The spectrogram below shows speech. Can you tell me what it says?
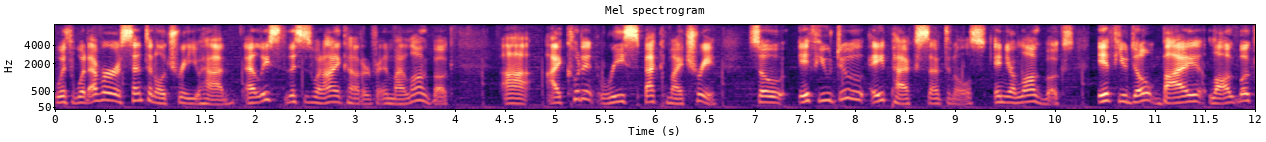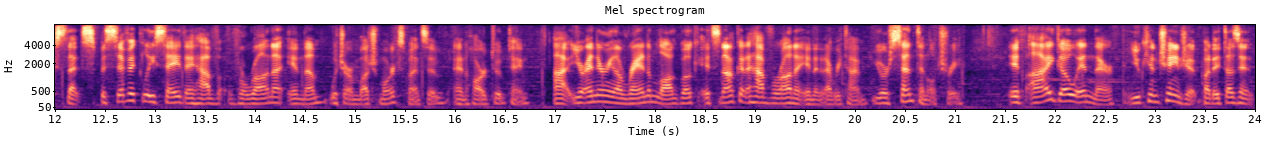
with whatever Sentinel tree you had, at least this is what I encountered in my logbook, uh, I couldn't respec my tree. So if you do Apex Sentinels in your logbooks, if you don't buy logbooks that specifically say they have Vorana in them, which are much more expensive and hard to obtain, uh, you're entering a random logbook. It's not going to have Vorana in it every time. Your Sentinel tree. If I go in there, you can change it, but it doesn't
